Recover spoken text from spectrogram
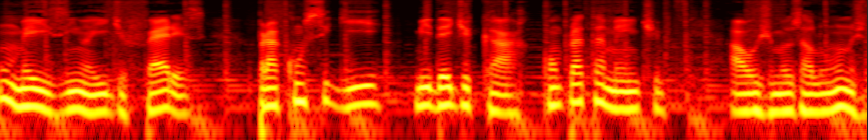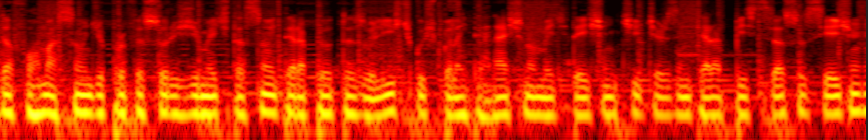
um mêsinho aí de férias para conseguir me dedicar completamente aos meus alunos da formação de professores de meditação e terapeutas holísticos pela International Meditation Teachers and Therapists Association,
